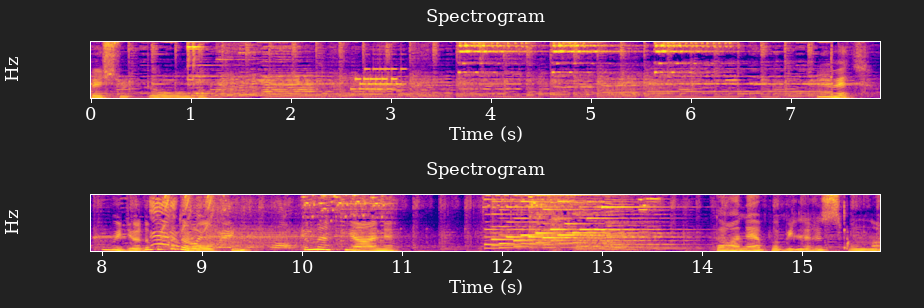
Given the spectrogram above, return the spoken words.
Beş rütbe oldu. Evet. Bu videoda bu kadar olsun. Değil mi? Yani. Daha ne yapabiliriz bununla?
